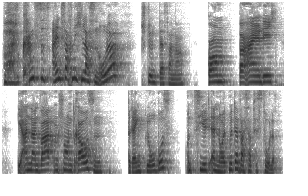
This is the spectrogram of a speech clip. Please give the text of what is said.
Boah, du kannst es einfach nicht lassen, oder? stöhnt Befana. Komm, beeil dich. Die anderen warten schon draußen, drängt Globus und zielt erneut mit der Wasserpistole.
